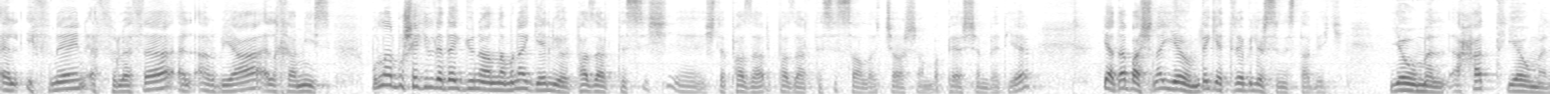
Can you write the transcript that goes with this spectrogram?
el ithneyn, el thulasa, el arbi'a, el hamis. Bunlar bu şekilde de gün anlamına geliyor. Pazartesi, e, işte pazar, pazartesi, salı, çarşamba, perşembe diye. Ya da başına yevm de getirebilirsiniz tabii ki. Yevmel ahad, yevmel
